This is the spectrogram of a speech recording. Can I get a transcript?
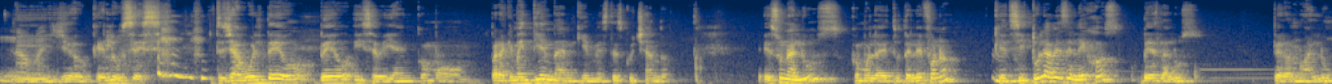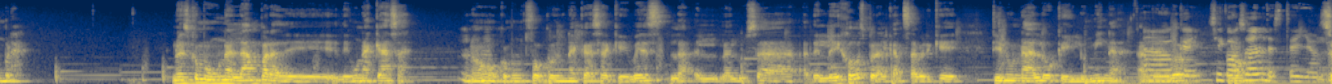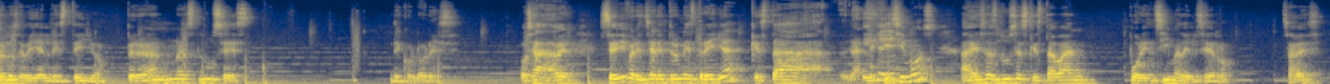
No, y yo, ¿qué luces? Entonces ya volteo, veo y se veían como, para que me entiendan quien me está escuchando. Es una luz como la de tu teléfono, que si tú la ves de lejos, ves la luz, pero no alumbra. No es como una lámpara de, de una casa, ¿no? O como un foco de una casa que ves la, la luz a- de lejos, pero alcanzas a ver que tiene un halo que ilumina Ah, alrededor. ok. Sí, como ¿no? solo el destello. ¿no? Solo se veía el destello, pero eran unas luces de colores. O sea, a ver, sé diferenciar entre una estrella que está lejísimos a esas luces que estaban por encima del cerro, ¿sabes?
